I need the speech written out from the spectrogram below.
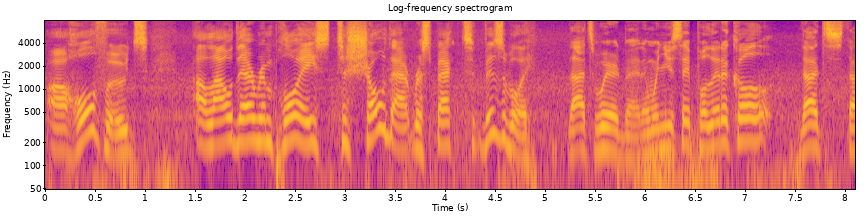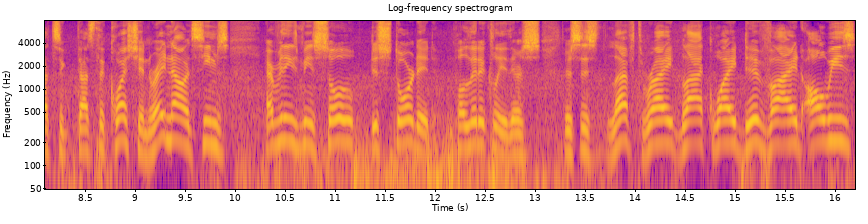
uh, Whole Foods allow their employees to show that respect visibly? That's weird, man. And when you say political, that's that's that's the question. Right now, it seems everything's being so distorted politically. There's there's this left, right, black, white divide, always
